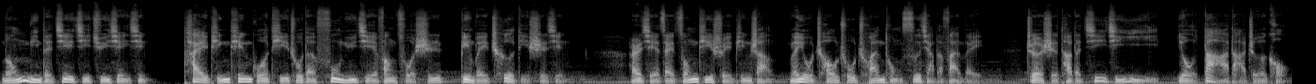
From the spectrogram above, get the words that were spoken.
农民的阶级局限性，太平天国提出的妇女解放措施并未彻底实行，而且在总体水平上没有超出传统思想的范围，这使它的积极意义又大打折扣。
